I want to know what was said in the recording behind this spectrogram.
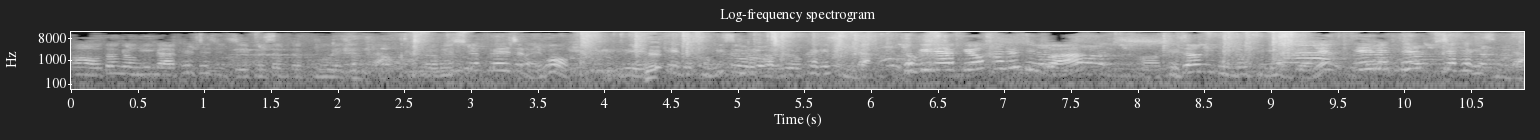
어, 어떤 경기가 펼쳐질지 벌써부터 궁금해집니다. 자, 그러면 시합 빼지 말고 우리 이렇게 이제 경기 속으로 가보도록 하겠습니다. 경기대학교 하늘팀과 어, 대전 본부팀이 함께하는 1매트 시작하겠습니다.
